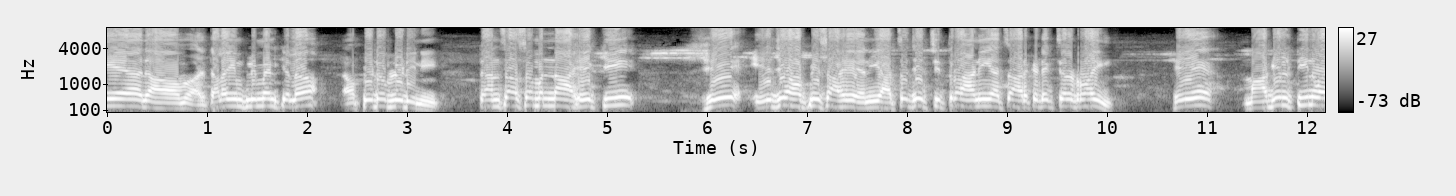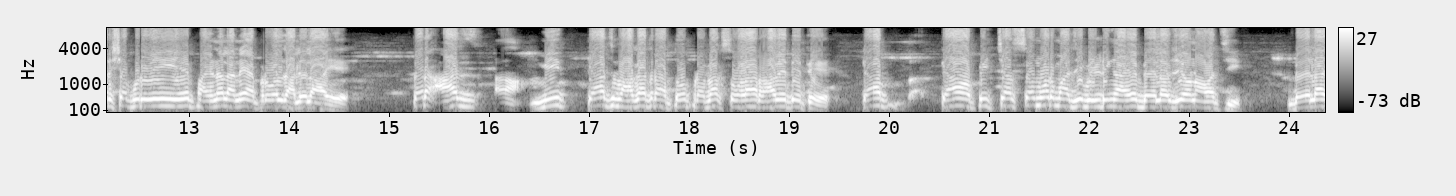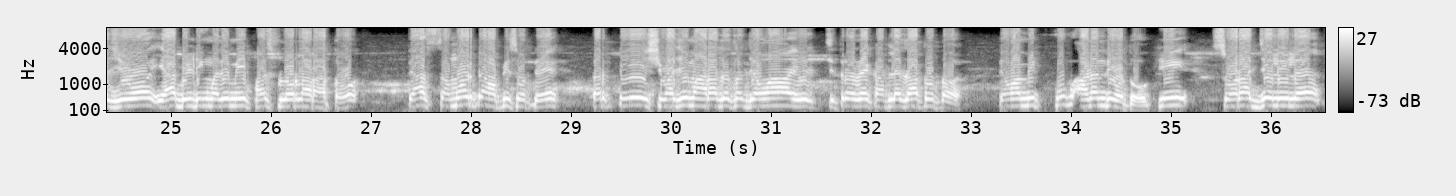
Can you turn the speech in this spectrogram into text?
त्याला इम्प्लिमेंट केलं पीडब्ल्यू डीनी त्यांचं असं म्हणणं आहे की हे हे जे ऑफिस आहे आणि याचं जे चित्र आणि याचं आर्किटेक्चर ड्रॉइंग हे मागील तीन वर्षापूर्वी हे फायनल आणि अप्रुव्हल झालेलं आहे. तर आज मी त्याच भागात राहतो प्रभाग सोळा रावेत येथे त्या त्या ऑफिसच्या समोर माझी बिल्डिंग आहे बेलाजिओ नावाची. बेलाजिओ या बिल्डिंगमध्ये मी फर्स्ट फ्लोअरला राहतो. त्या समोर ते ऑफिस होते. तर ते शिवाजी महाराजाचं जेव्हा हे चित्र रेखाटलं जात होतं तेव्हा मी खूप आनंदी होतो की स्वराज्य लिहिलं.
